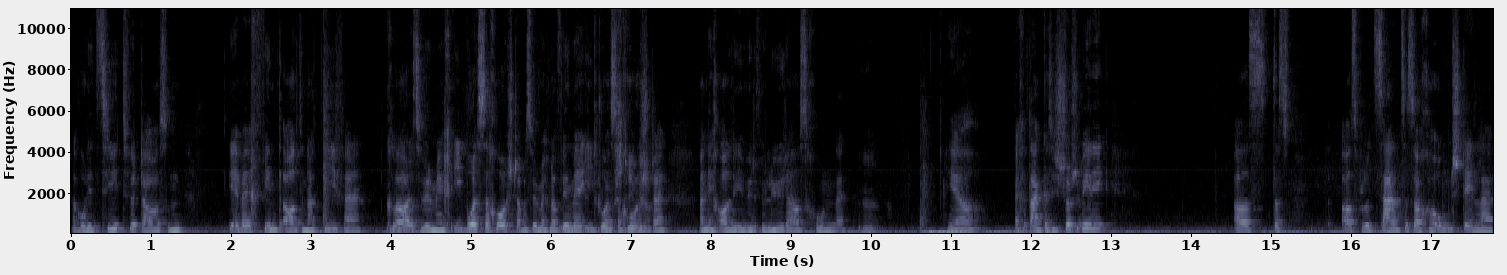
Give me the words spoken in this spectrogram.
eine gute Zeit für das. Und eben, ich finde Alternativen, Klar, es würde mich Einbußen kosten, aber es würde mich noch viel mehr Einbußen kosten, wenn ich all die würde verlieren als Kunde. Ja. Ja, ich denke, es ist schon schwierig, als, das, als Produzent so Sachen umzustellen.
